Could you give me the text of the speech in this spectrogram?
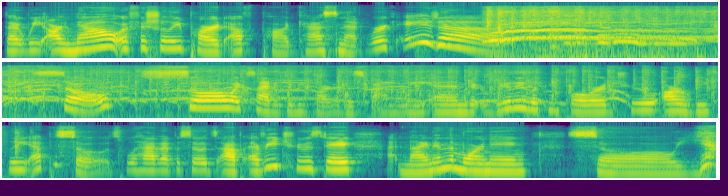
that we are now officially part of Podcast Network Asia. So, so excited to be part of this family and really looking forward to our weekly episodes. We'll have episodes up every Tuesday at 9 in the morning. So, yeah.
